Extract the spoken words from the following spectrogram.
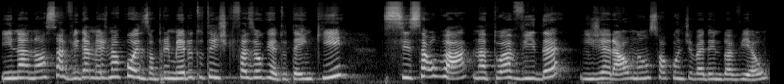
E na nossa vida é a mesma coisa. Então, primeiro tu tens que fazer o quê? Tu tem que se salvar na tua vida, em geral, não só quando estiver dentro do avião,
